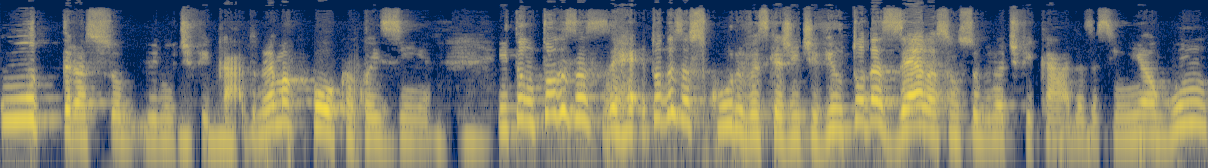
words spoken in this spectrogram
ultra subnotificado, não é uma pouca coisinha. Então, todas as, todas as curvas que a gente viu, todas elas são subnotificadas. Assim, em, algum,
